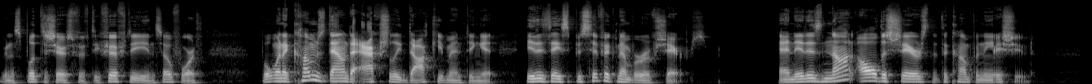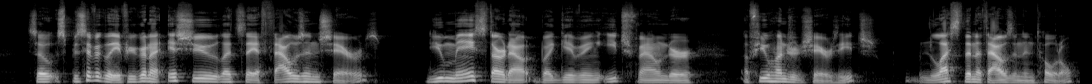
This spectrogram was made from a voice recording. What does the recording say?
we're going to split the shares 50 50, and so forth. But when it comes down to actually documenting it, it is a specific number of shares. And it is not all the shares that the company issued. So, specifically, if you're going to issue, let's say, a thousand shares, you may start out by giving each founder a few hundred shares each, less than a thousand in total,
